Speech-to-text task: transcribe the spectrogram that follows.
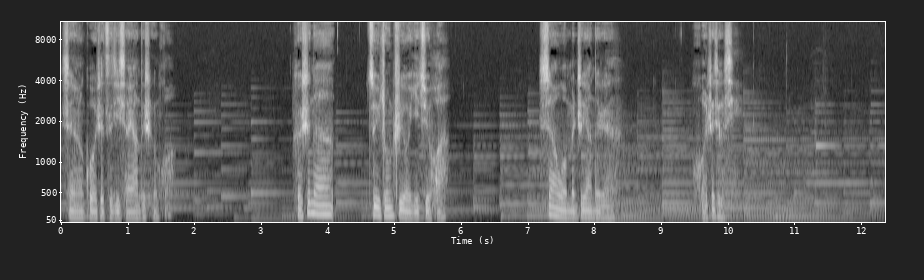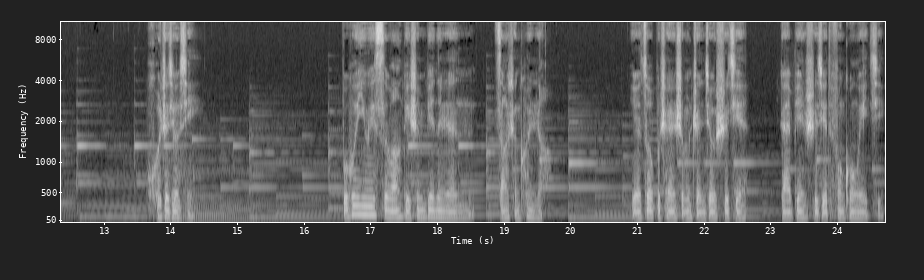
想要过着自己想要的生活。可是呢，最终只有一句话：像我们这样的人，活着就行。活着就行，不会因为死亡给身边的人造成困扰，也做不成什么拯救世界、改变世界的丰功伟绩。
